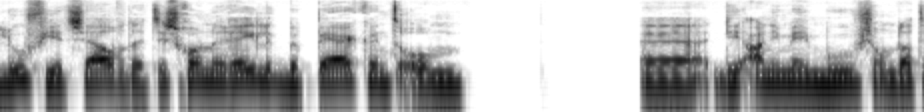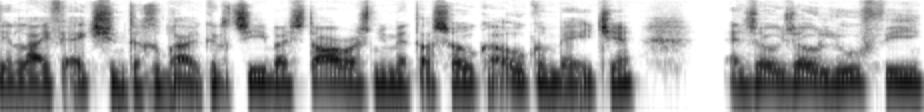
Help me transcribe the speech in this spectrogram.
Luffy hetzelfde. Het is gewoon redelijk beperkend om eh, die anime moves om dat in live action te gebruiken. Dat zie je bij Star Wars nu met Ahsoka ook een beetje. En sowieso Luffy.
